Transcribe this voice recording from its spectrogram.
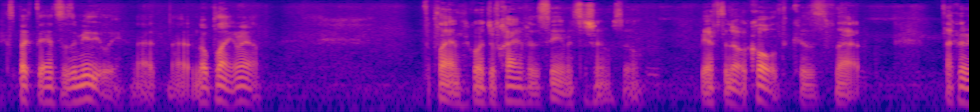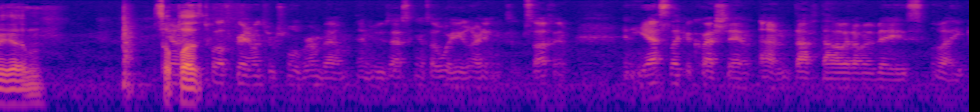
expect the answers immediately, not, not, no playing around. It's a plan, according to Rav Chaim for the scene, Mr. Shem, so we have to know a cold, because if not, it's not going to be um, so Yeah, pleasant. Twelfth grade, I went to Shmuel Birnbaum, and he was asking us, "Oh, where are you learning Psachim?" And he asked like a question on Daf Dalet Amabeis, like,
